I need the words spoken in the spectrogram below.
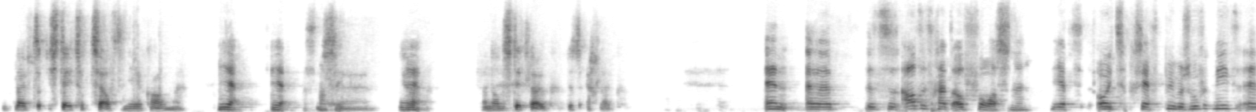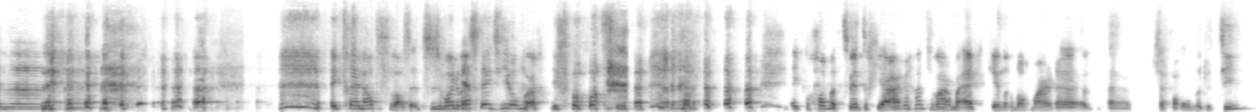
het blijft steeds op hetzelfde neerkomen. Ja, ja snap dus, ik. Ja. ja. En dan is dit leuk. Dat is echt leuk. En dat het altijd gaat over volwassenen. Je hebt ooit gezegd, pubers hoef ik niet. En, uh, ik train altijd volwassenen. Ze worden wel steeds jonger, die volwassenen. ik begon met 20-jarigen. Toen waren mijn eigen kinderen nog maar, uh, uh, zeg maar onder de 10.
